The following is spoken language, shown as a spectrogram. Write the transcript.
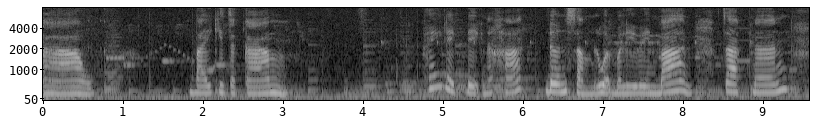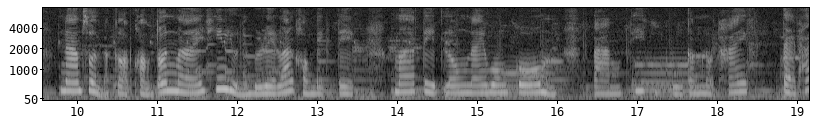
กาว ใบกิจกรรม ให้เด็กๆนะคะ เดินสำรวจบริเวณบ้าน จากนั้น นำส่วนประกอบของต้นไม้ที่อยู่ในบริเวณบ้านของเด็กๆ มาติดลงในวงกลม ตามที่คุณครูกำหนดให้ แต่ถ้า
